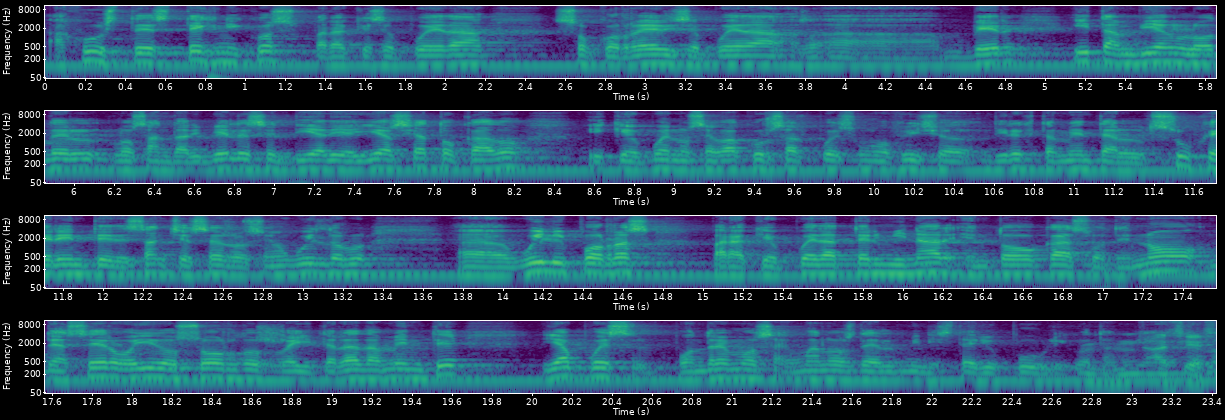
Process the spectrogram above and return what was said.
ajustes técnicos para que se pueda socorrer y se pueda ver y también lo de los andariveles el día de ayer se ha tocado y que bueno se va a cursar pues un oficio directamente al subgerente de Sánchez Cerro, el señor eh, Willy Porras, para que pueda terminar en todo caso de no de hacer oídos sordos reiteradamente, ya pues pondremos en manos del Ministerio Público también. Así es.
